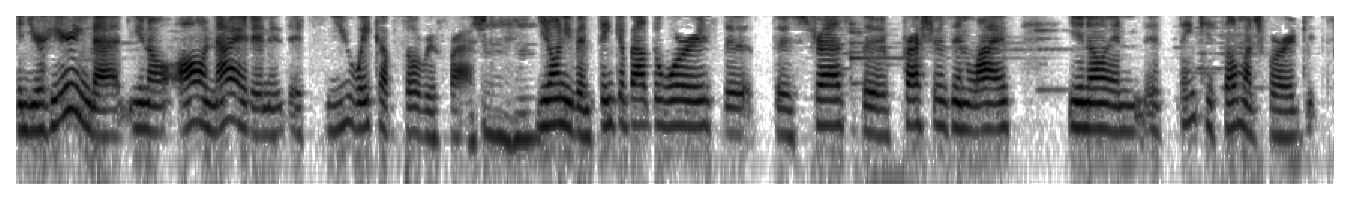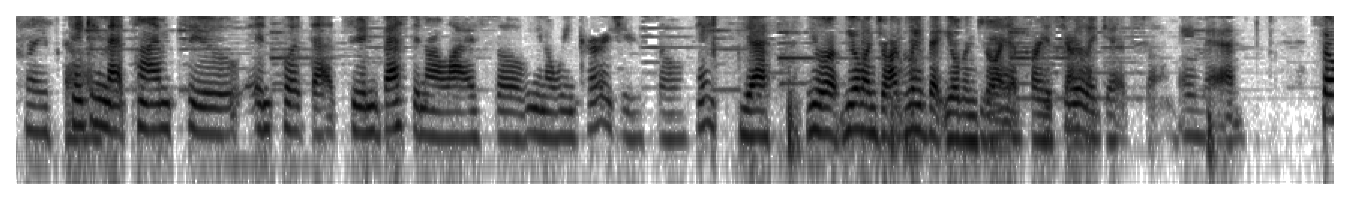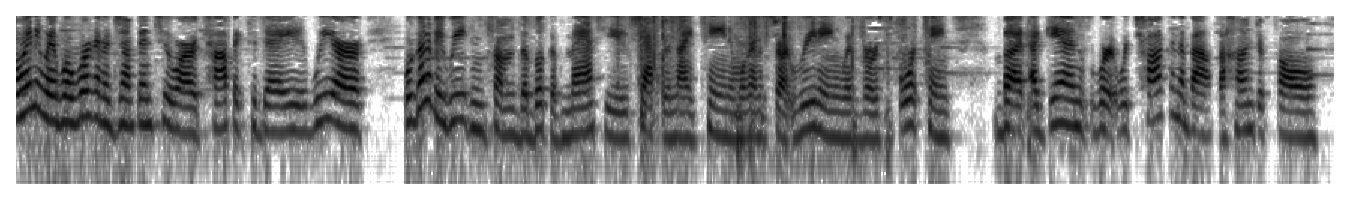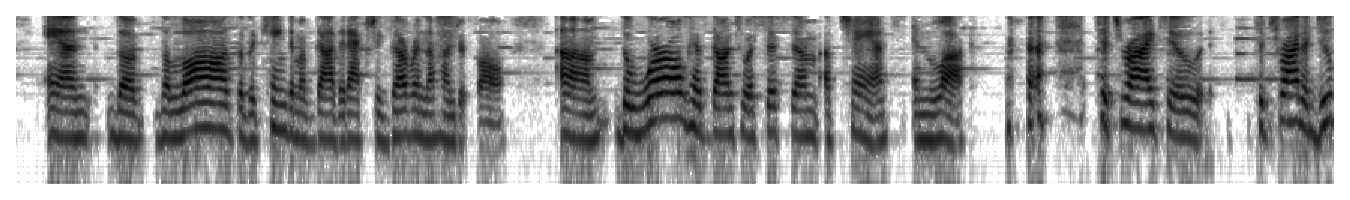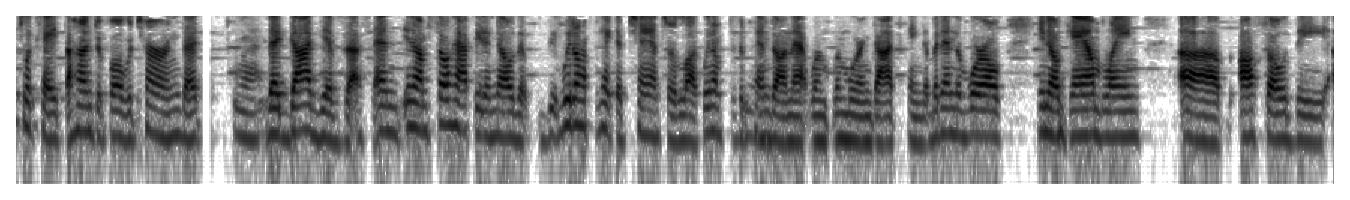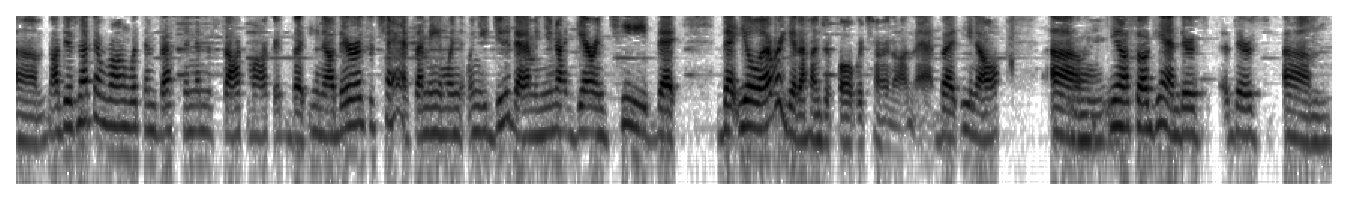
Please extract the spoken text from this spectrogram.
And you're hearing that you know all night and it, it's you wake up so refreshed. Mhm. you don't even think about the worries the the stress the pressures in life you know and it, thank you so much for g- Praise God. taking that time to input that to invest in our lives so you know we encourage you so hey yes, you'll you'll enjoy. I believe that you'll enjoy it. yes, Praise it's God. really good so Amen. So anyway, well, we're going to jump into our topic today. We are we're going to be reading from the book of Matthew, chapter 19, and we're going to start reading with verse 14. But again, we're we're talking about the hundredfold and the the laws of the kingdom of God that actually govern the hundredfold. Um, the world has gone to a system of chance and luck to try to to try to duplicate the hundredfold return that right that God gives us. And you know, I'm so happy to know that we don't have to take a chance or luck. We don't have to depend on that when, when we're in God's kingdom. But in the world, you know, gambling, uh, also the um, now there's nothing wrong with investing in the stock market, but you know, there is a chance. I mean, when when you do that, I mean, you're not guaranteed that that you'll ever get a hundredfold return on that. But you know, um, Right. you know, so again, there's there's um,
